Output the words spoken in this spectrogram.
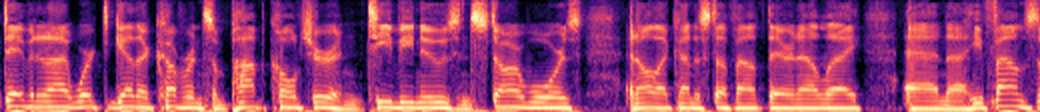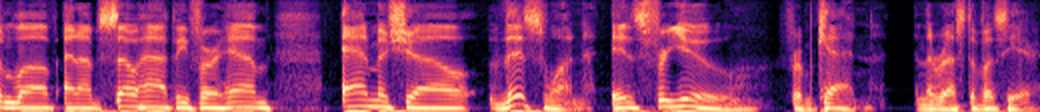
David and I worked together covering some pop culture and TV news and Star Wars and all that kind of stuff out there in LA. And uh, he found some love, and I'm so happy for him and Michelle. This one is for you from Ken and the rest of us here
